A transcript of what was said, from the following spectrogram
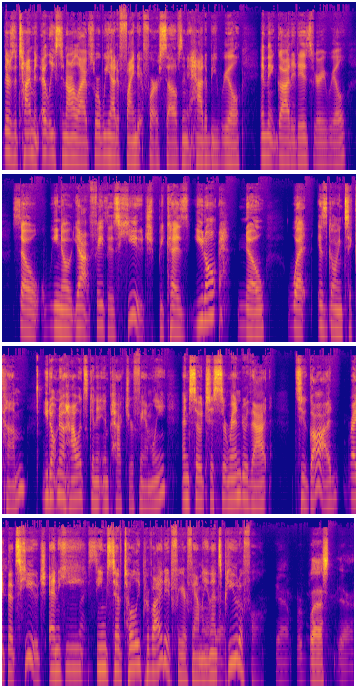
there's a time, in, at least in our lives, where we had to find it for ourselves and it had to be real. And thank God it is very real. So we know, yeah, faith is huge because you don't know what is going to come. You don't know how it's going to impact your family. And so to surrender that to God, right, that's huge. And He seems to have totally provided for your family. And that's Yeah. beautiful. Yeah. We're blessed. Yeah.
